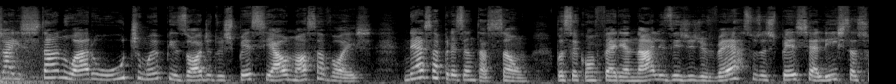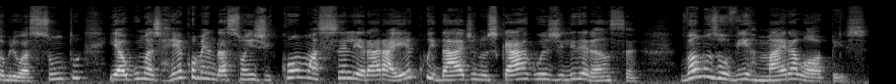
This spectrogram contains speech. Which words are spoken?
Já está no ar o último episódio do especial Nossa Voz. Nessa apresentação, você confere análises de diversos especialistas sobre o assunto e algumas recomendações de como acelerar a equidade nos cargos de liderança. Vamos ouvir Mayra Lopes.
